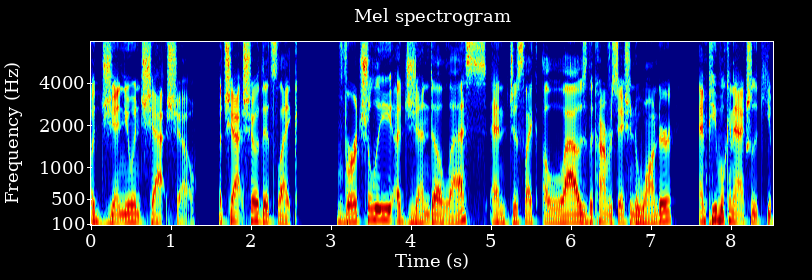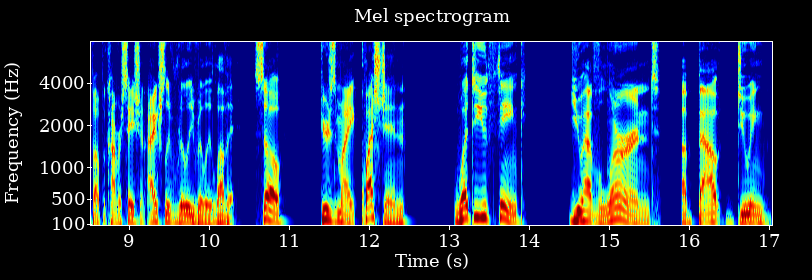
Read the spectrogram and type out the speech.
a genuine chat show. A chat show that's like virtually agenda less and just like allows the conversation to wander and people can actually keep up a conversation. I actually really, really love it. So here's my question. What do you think you have learned about doing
